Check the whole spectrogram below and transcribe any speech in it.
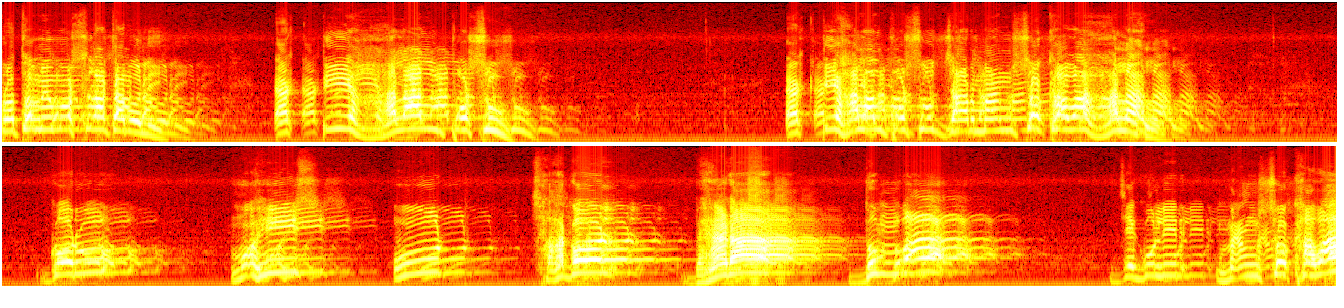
প্রথমে মশলাটা বলি। একটি হালাল পশু, একটি হালাল পশু যার মাংস খাওয়া হালাল। গরু, মহিষ, উট, ছাগল, ভেড়া, দুম্বা, যেগুলির মাংস খাওয়া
